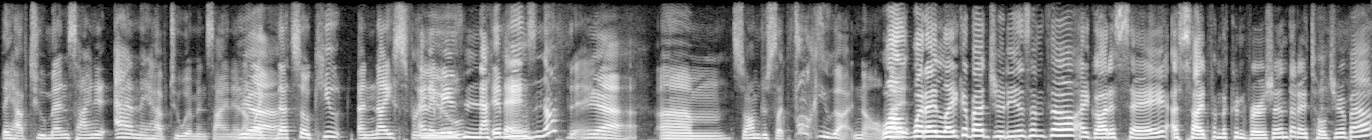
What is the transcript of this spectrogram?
they have two men sign it and they have two women sign it. I'm Yeah. like, that's so cute and nice for And you. it means nothing. It means nothing. yeah. Um. So I'm just like, fuck you, guys. No. Well, I- what I like about Judaism, though, I gotta say, aside from the conversion that I told you about,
